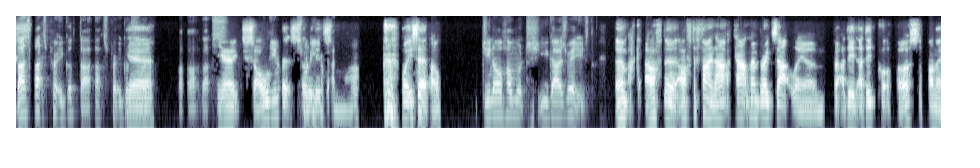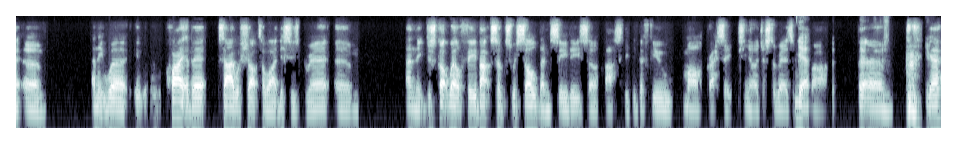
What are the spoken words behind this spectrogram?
That's that's pretty good. That that's pretty good. Yeah. That's yeah, it sold. You know but so we did some more. what you say, pal? Do you know how much you guys raised? Um, I, I have to, I have to find out. I can't remember exactly. Um, but I did, I did put a post up on it. Um, and it were it quite a bit. So I was shocked. I was like, this is great. Um, and it just got well feedback. So we sold them CDs so fast, they did a few more pressings, you know, just to raise a bit Yeah. more. But um, yeah,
